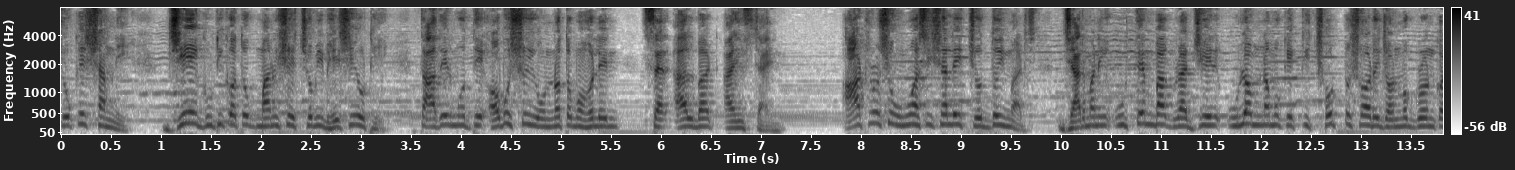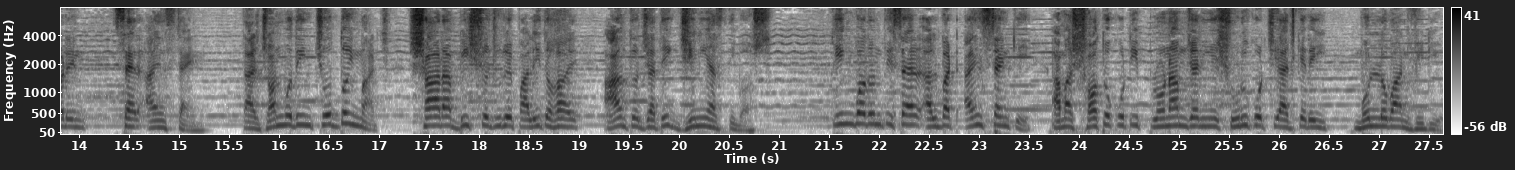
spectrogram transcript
চোখের সামনে যে গুটিকতক মানুষের ছবি ভেসে ওঠে, তাদের মধ্যে অবশ্যই অন্যতম হলেন স্যার আলবার্ট আইনস্টাইন। আঠারোশো উনআশি সালে চোদ্দই মার্চ জার্মানি উর্তেমবাগ রাজ্যের উলম নামক একটি ছোট্ট শহরে জন্মগ্রহণ করেন স্যার আইনস্টাইন। তার জন্মদিন চোদ্দই মার্চ, সারা বিশ্ব জুড়ে পালিত হয় আন্তর্জাতিক জিনিয়াস দিবস। কিংবদন্তি স্যার আলবার্ট আইনস্টাইনকে আমার শত কোটি প্রণাম জানিয়ে শুরু করছি আজকের এই মূল্যবান ভিডিও।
